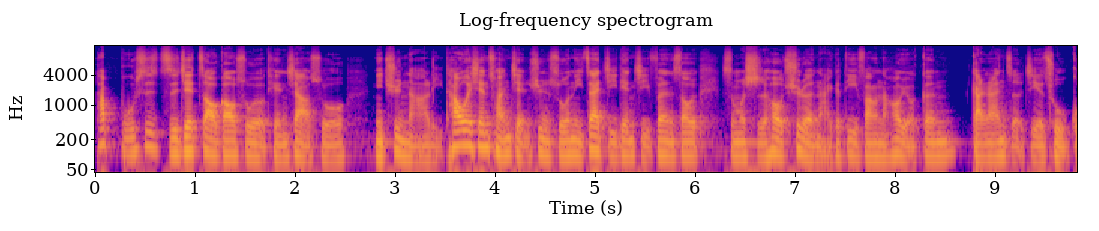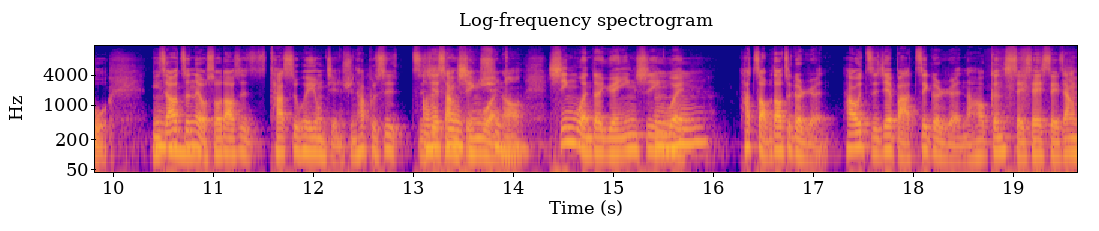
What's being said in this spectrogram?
他不是直接昭告所有天下说。你去哪里？他会先传简讯说你在几点几分的时候，什么时候去了哪一个地方，然后有跟感染者接触过。你知道真的有收到是，他是会用简讯，他不是直接上新闻哦。新闻的原因是因为他找不到这个人，他会直接把这个人，然后跟谁谁谁这样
